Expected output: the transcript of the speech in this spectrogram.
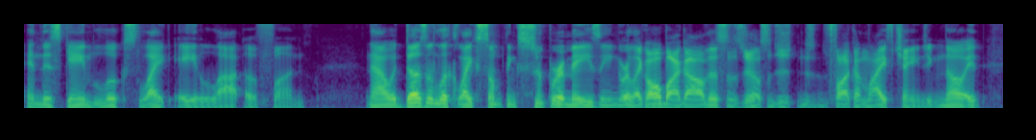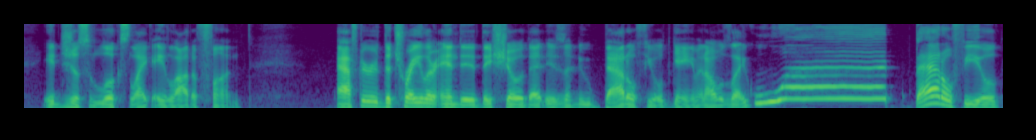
and this game looks like a lot of fun. Now, it doesn't look like something super amazing or like, oh my god, this is just, just fucking life changing. No, it it just looks like a lot of fun. After the trailer ended, they showed that is a new Battlefield game, and I was like, what? Battlefield?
